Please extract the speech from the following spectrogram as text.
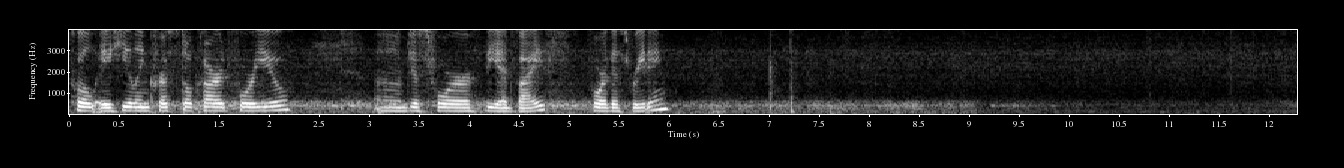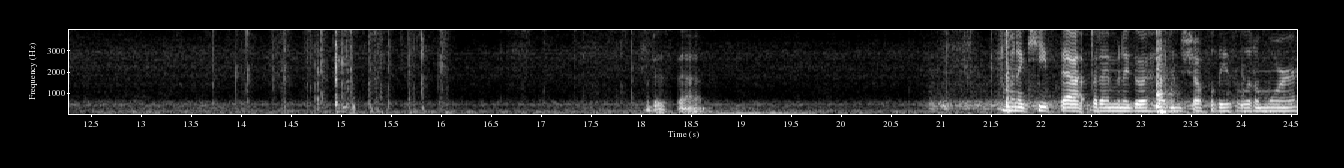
pull a healing crystal card for you, um, just for the advice for this reading. What is that? I'm going to keep that, but I'm going to go ahead and shuffle these a little more.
